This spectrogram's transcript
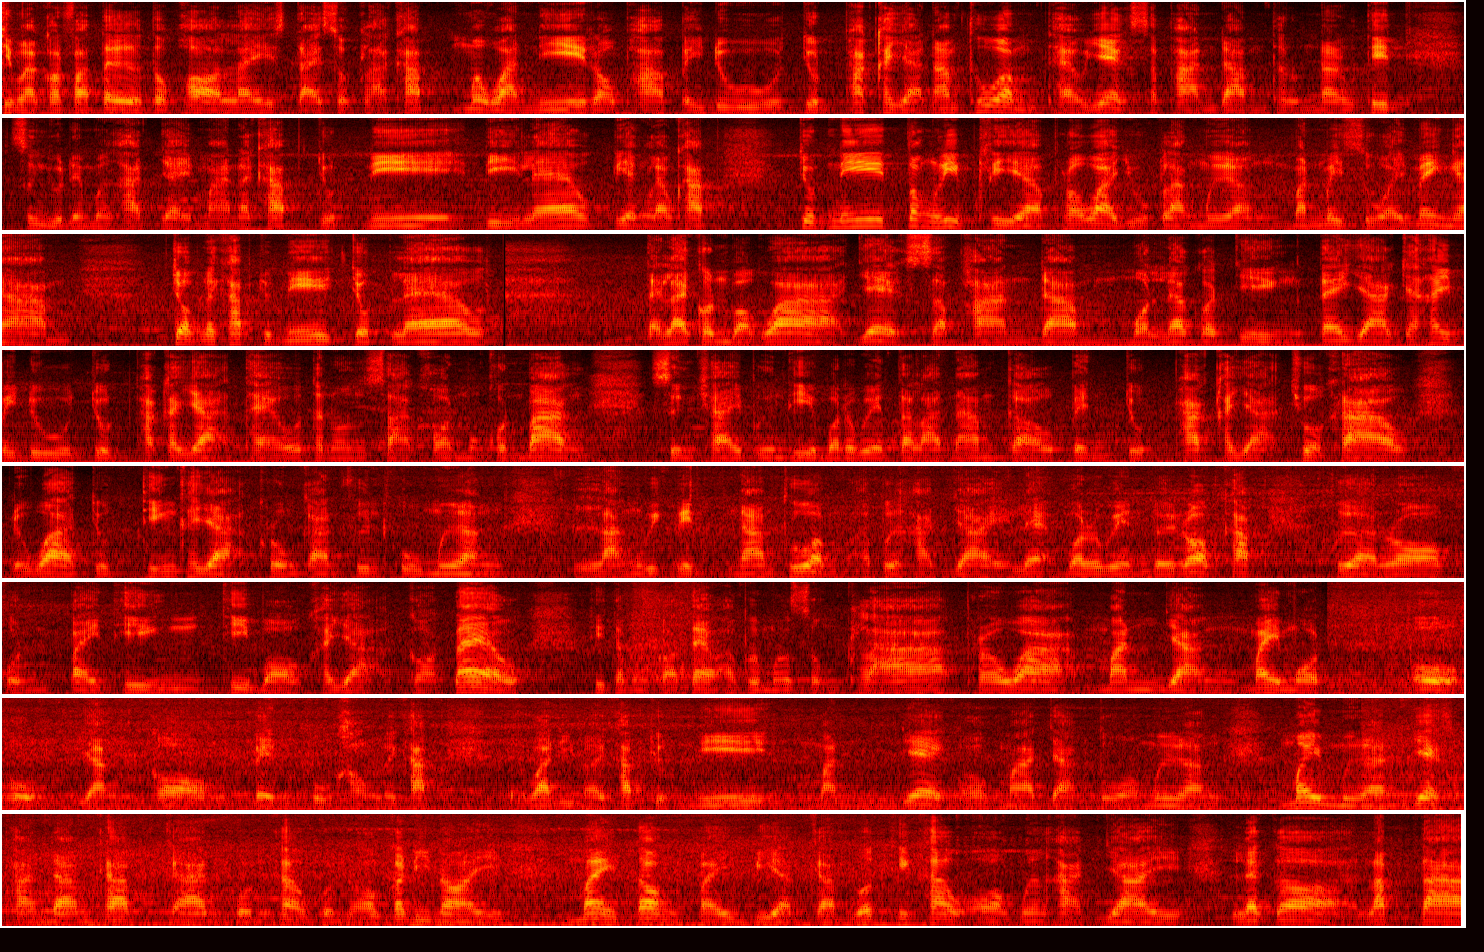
ทีมงานกอดฟาเตอร์ตัวพ่อไลฟ์สไตล์สงขลาครับ เมื่อวานนี้เราพาไปดูจุดพักขยะน้ำท่วม แถวแยกสะพานดำถนนนารุทิศซึ่งอยู่ในเมืองหาดใหญ่มานะครับ จุดนี้ดีแล้วเกลี้ยงแล้วครับ จุดนี้ต้องรีบเคลียร์เพราะว่าอยู่กลางเมืองมันไม่สวยไม่งาม จบเลยครับจุดนี้จบแล้ว แต่หลายคนบอกว่าแยกสะพานดำหมดแล้วก็จริง แต่อยากจะให้ไปดูจุดพักขยะแถวถนนสาครมงคลบ้าง ซึ่งใช้พื้นที่บริเวณตลาดน้ำเก่าเป็นจุดพักขยะชั่วคราว หรือว่าจุดทิ้งขยะโครงการฟื้นฟูเมือง หลังวิกฤตน้ำท่วมอำเภอหาดใหญ่และบริเวณโดยรอบครับ เพื่อรอขนไปทิ้งที่บ่อขยะเกาะแต้ว ที่ตำบลเกาะแต้วอำเภอเมืองสงขลา เพราะว่ามันยังไม่หมด โอ้โห ยังกองเป็นภูเขาเลยครับ แต่ว่าดีหน่อยครับจุดนี้มันแยกออกมาจากตัวเมือง ไม่เหมือนแยกสะพานดำครับ การขนเข้าขนออกก็ดีหน่อย ไม่ต้องไปเบียดกับรถที่เข้าออกเมืองหาดใหญ่ และก็รับตา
